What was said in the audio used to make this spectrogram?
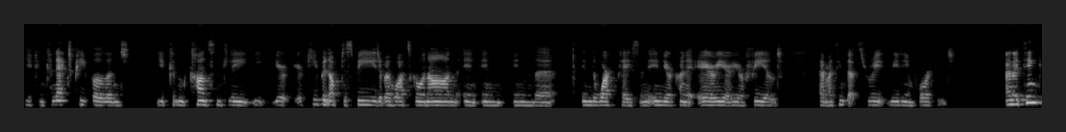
you can connect people and you can constantly you're you're keeping up to speed about what's going on in in in the in the workplace and in your kind of area your field. Um, i think that's re- really important. And i think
